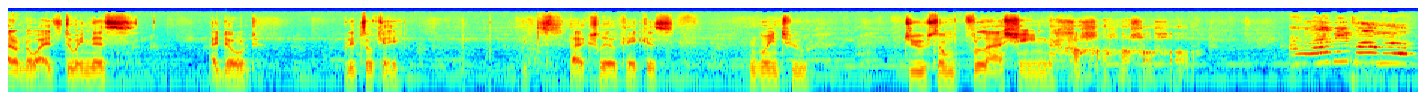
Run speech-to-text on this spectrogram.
I don't know why it's doing this. I don't. But it's okay. It's actually okay because I'm going to do some flashing. Ha ha ha ha ha. I love you, Mama.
